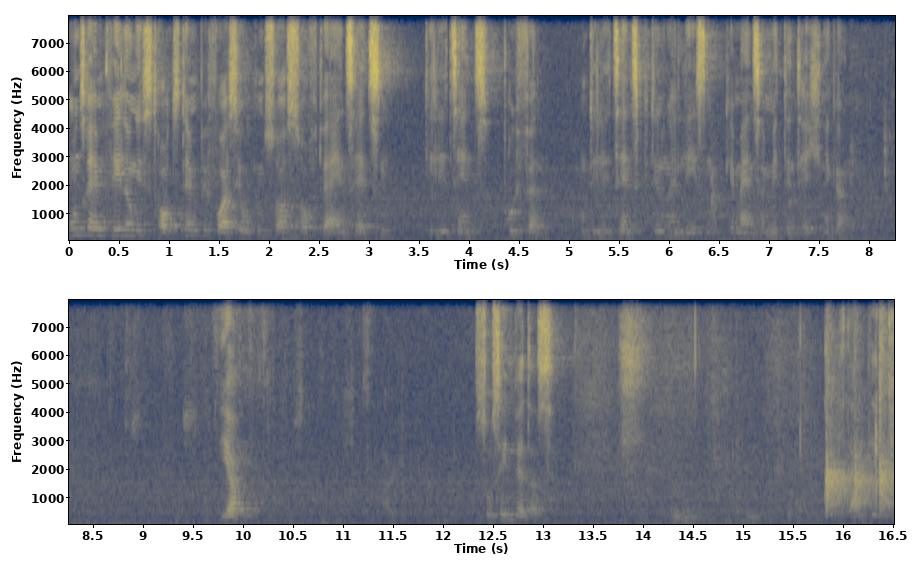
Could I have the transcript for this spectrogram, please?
Unsere Empfehlung ist trotzdem, bevor Sie Open Source Software einsetzen, die Lizenz prüfen und die Lizenzbedingungen lesen, gemeinsam mit den Technikern. Ja, so sehen wir das. Thank you.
